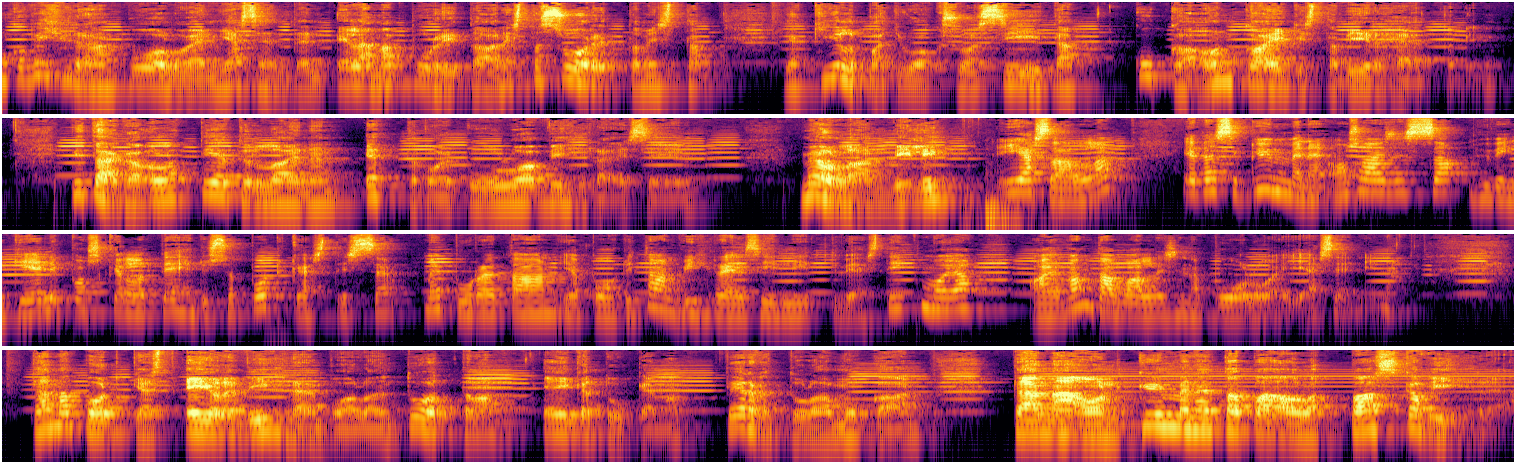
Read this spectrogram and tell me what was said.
Onko vihreän puolueen jäsenten elämä puritaanista suorittamista ja kilpajuoksua siitä, kuka on kaikista virheettömin? Pitääkö olla tietynlainen, että voi kuulua vihreisiin? Me ollaan Vili ja Salla. Ja tässä kymmenen osaisessa, hyvin kieliposkella tehdyssä podcastissa me puretaan ja pohditaan vihreisiin liittyviä stigmoja aivan tavallisina puolueen jäseninä. Tämä podcast ei ole vihreän puolueen tuottama eikä tukema. Tervetuloa mukaan. Tämä on kymmenen tapaa olla paska vihreä.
